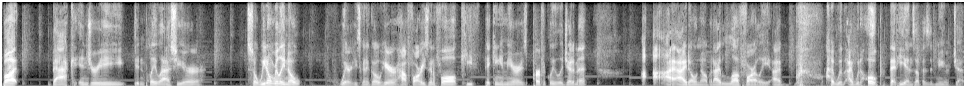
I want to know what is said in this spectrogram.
but back injury didn't play last year, so we don't really know where he's going to go here, how far he's going to fall. Keith picking him here is perfectly legitimate. I, I I don't know, but I love Farley. I I would I would hope that he ends up as a New York Jet.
